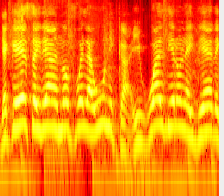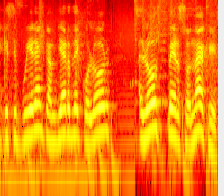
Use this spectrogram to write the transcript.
Ya que esta idea no fue la única, igual dieron la idea de que se pudieran cambiar de color los personajes.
